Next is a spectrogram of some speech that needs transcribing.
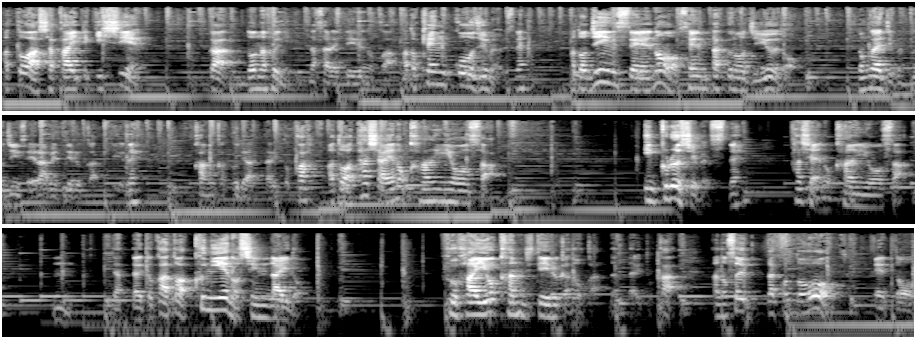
あとは社会的支援がどんな風になされているのか、あと健康寿命ですね。あと人生の選択の自由度、どんぐらい自分の人生選べてるかっていうね、感覚であったりとか、あとは他者への寛容さ、インクルーシブですね。他者への寛容さ、うん、だったりとか、あとは国への信頼度、腐敗を感じているかどうかだったりとか、あの、そういったことを、えっ、と、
